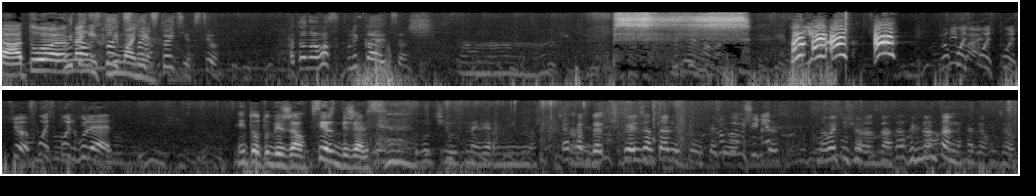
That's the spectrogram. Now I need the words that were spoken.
Да, а то Вы на там них стойте, внимание. стойте, стойте, все. А то на вас отвлекаются. Ну пусть, пусть, пусть, все, пусть, пусть гуляет. И тот убежал. Все разбежались. Получилось, наверное, немножко. Я как бы горизонтальный ним хотела. Пробуем еще нет? Давайте еще раз, да. Горизонтальный хотел сделать.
